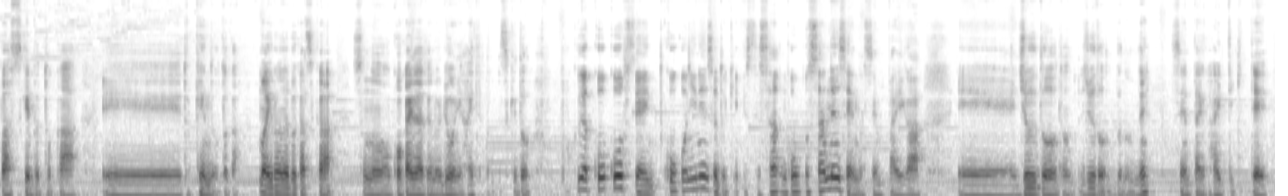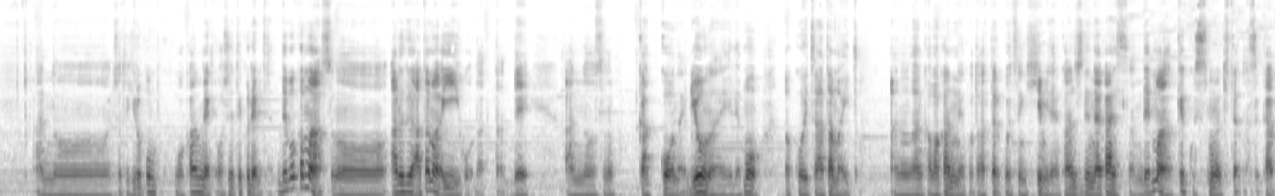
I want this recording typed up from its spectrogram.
バスケ部とか、えーと、剣道とか、まあ、いろんな部活が、その5階建ての寮に入ってたんですけど、僕が高校生、高校2年生の時にですね、高校3年生の先輩が、えー、柔道の、柔道部のね、先輩が入ってきて、あのー、ちょっとヒロポンプわかんないから教えてくれみたいな。で、僕はまあ、その、ある程度頭がいい方だったんで、あの、その学校内、寮内でも、まあ、こいつ頭いいと。あの、なんかわかんないことあったらこいつに聞けみたいな感じで流れてたんで、まあ結構質問が来たんですよ。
